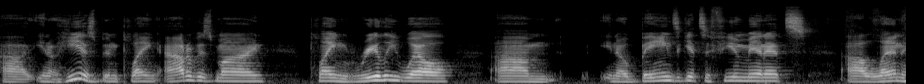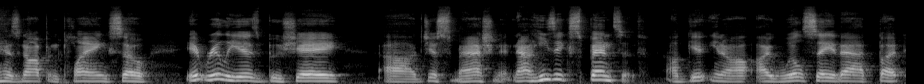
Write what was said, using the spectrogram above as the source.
Uh, you know he has been playing out of his mind playing really well. Um, you know, Baynes gets a few minutes. Uh, Len has not been playing, so it really is Boucher uh, just smashing it. Now he's expensive. I'll get you know I will say that, but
